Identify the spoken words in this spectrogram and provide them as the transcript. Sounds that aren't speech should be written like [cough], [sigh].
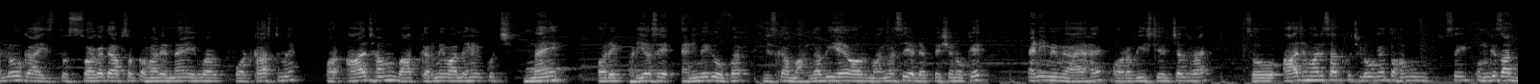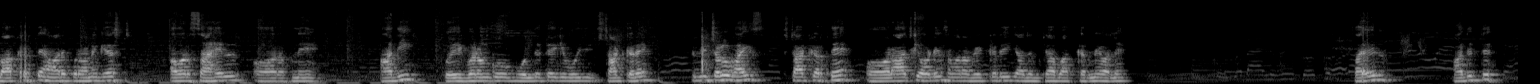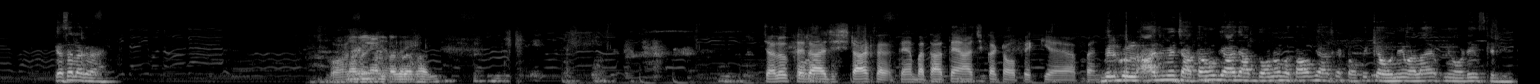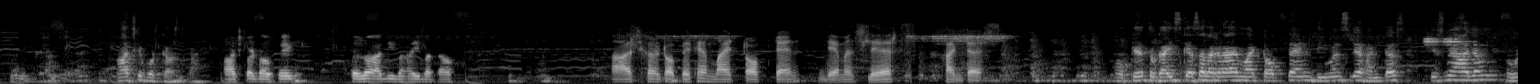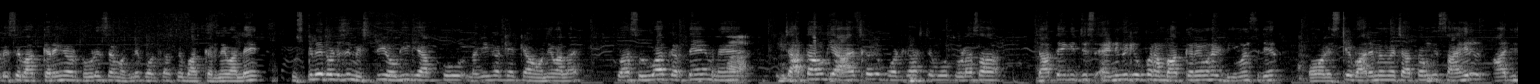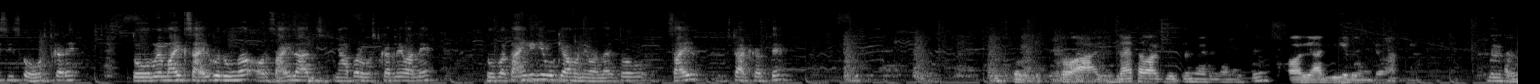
Hello guys तो स्वागत है आप सबका हमारे नए एक बार पॉडकास्ट में। और आज हम बात करने वाले हैं कुछ नए और एक बढ़िया से एनिमे के ऊपर जिसका मांगा भी है और मांगा से अडेप्टेशन होके एनिमे में आया है और अभी स्टेज चल रहा है। सो so, आज हमारे साथ कुछ लोग हैं तो हम उनसे उनके साथ बात करते हैं हमारे पुराने गेस्ट और साहिल और अपने आदि। तो एक बार उनको बोल देते हैं कि वो स्टार्ट करें। क्योंकि चलो भाई स्टार्ट करते हैं। और आज के ऑडियंस हमारा वेट कर रही है कि आज हम क्या बात करने वाले हैं। साहिल? आदित्य कैसा लग रहा है? लग रहा भाई। चलो फिर आज स्टार्ट करते हैं बताते हैं आज का टॉपिक क्या है अपन। बिल्कुल आज मैं चाहता हूँ कि आज आप दोनों बताओ कि आज का टॉपिक क्या होने वाला है अपने ऑडियंस के लिए। आज के पॉडकास्ट का। आज का टॉपिक चलो आदि भाई बताओ। आज का टॉपिक है my top ten demon slayer hunters okay तो गाइस कैसा लग रहा है my top ten demon slayer hunters इसमें आज हम थोड़े से बात करेंगे और थोड़े से हम अगले पॉडकास्ट में बात करने वाले हैं। उसके लिए थोड़ी सी मिस्ट्री होगी कि आपको लगेगा क्या क्या होने वाला है। तो आज शुरुआत करते हैं। मैं हाँ। चाहता हूँ कि आज का जो पॉडकास्ट है वो थोड़ा सा चाहते हैं कि जिस एनिमे के ऊपर हम बात करें वो है डीमन स्लेयर और इसके बारे में मैं चाहता हूँ कि साहिल आज इस चीज़ को होस्ट करे। तो मैं माइक साहिल को दूँगा और साहिल आज यहाँ पर होस्ट करने वाले हैं। तो बताएँगे कि वो क्या होने वाला है। तो साहिल स्टार्ट करते हैं। तो आज मैं सवाल पूछूँ मेरे मैंने से और याद ये दोनों जवाब बिल्कुल।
